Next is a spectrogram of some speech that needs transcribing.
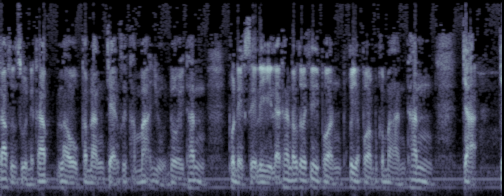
10900 นะครับ เรากำลังแจกสื่อธรรมะอยู่โดยท่านพลเอกเสรี และท่านดรชินิพรพุกยพรพุกมานท่านจะแจ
